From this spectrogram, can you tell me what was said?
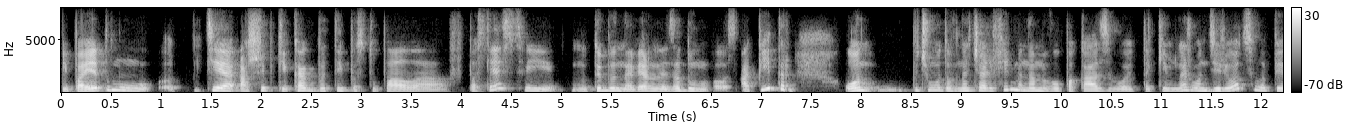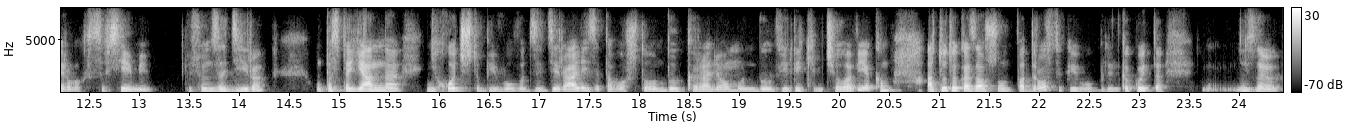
И поэтому э, те ошибки, как бы ты поступала впоследствии, ну, ты бы, наверное, задумывалась. А Питер, он почему-то в начале фильма нам его показывают таким, знаешь, он дерется, во-первых, со всеми, то есть он задира, он постоянно не хочет, чтобы его вот задирали из-за того, что он был королем, он был великим человеком, а тут оказалось, что он подросток, и его, блин, какой-то, не знаю,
